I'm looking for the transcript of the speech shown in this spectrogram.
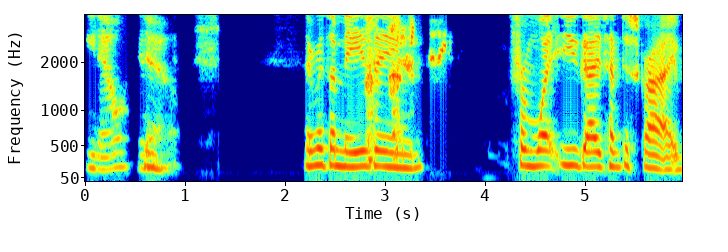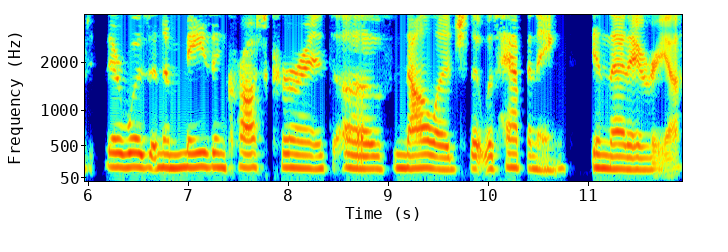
you know? And, yeah. There was amazing, from what you guys have described, there was an amazing cross current of knowledge that was happening in that area.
